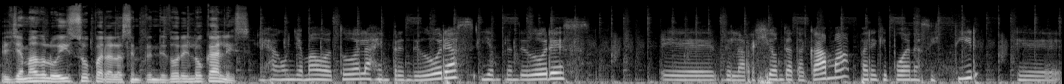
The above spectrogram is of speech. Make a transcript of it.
El llamado lo hizo para los emprendedores locales. Les hago un llamado a todas las emprendedoras y emprendedores eh, de la región de Atacama para que puedan asistir eh,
